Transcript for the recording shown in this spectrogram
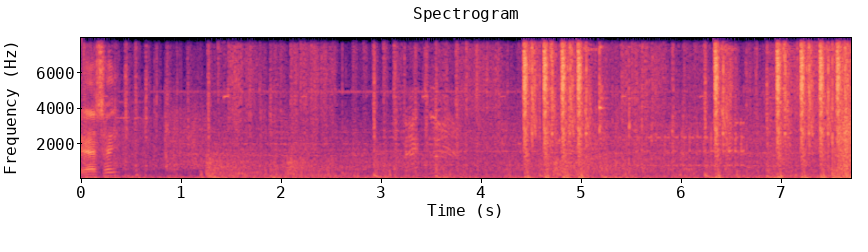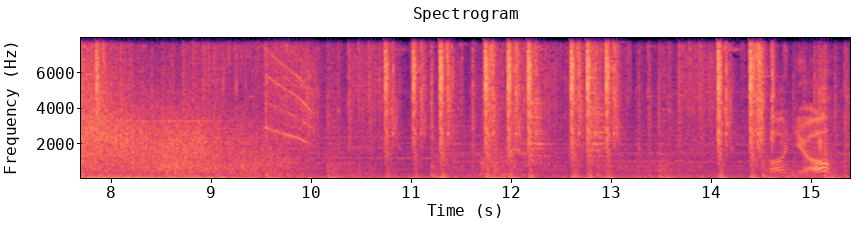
¿Te morirás hoy? ¡Coño!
